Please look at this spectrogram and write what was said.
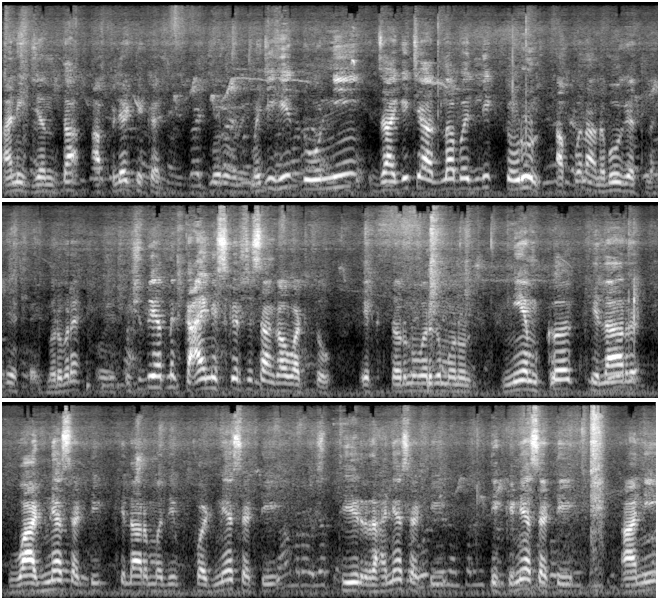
आणि जनता आपल्या ठिकाणी. म्हणजे ही दोन्ही जागेची अदलाबदली करून आपण अनुभव घेतला. बरोबर आहे? तू यातनं काय निष्कर्ष सांगावा वाटतो? एक तरुण वर्ग म्हणून. नेमकं खिलार वाढण्यासाठी खिलारमध्ये पडण्यासाठी स्थिर राहण्यासाठी टिकण्यासाठी आणि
